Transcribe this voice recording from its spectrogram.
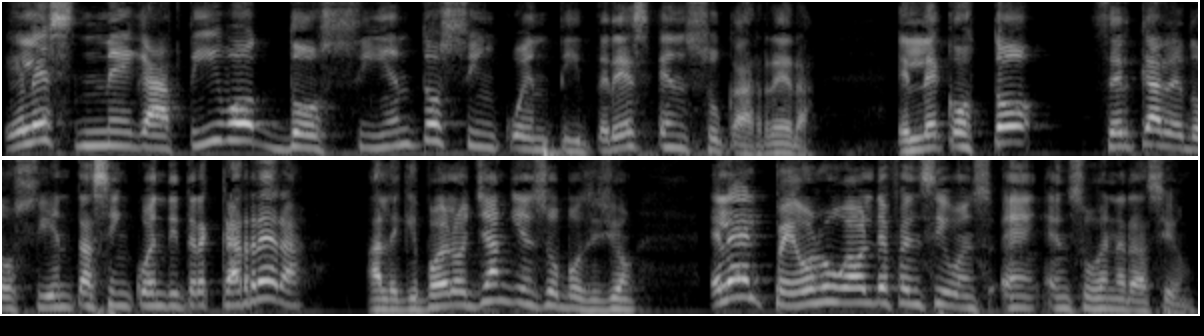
él es negativo 253 en su carrera. Él le costó cerca de 253 carreras al equipo de los Yankees en su posición. Él es el peor jugador defensivo en, su- en- en su generación.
